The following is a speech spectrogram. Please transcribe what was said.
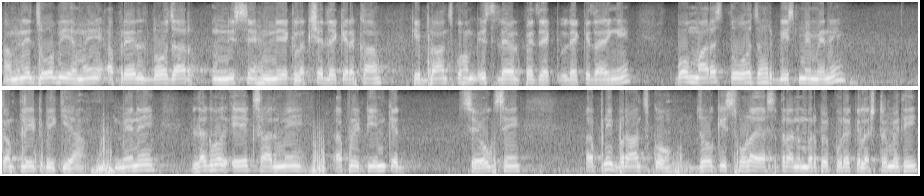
हमने जो भी हमें अप्रैल 2019 से हमने एक लक्ष्य लेके रखा कि ब्रांच को हम इस लेवल पे लेके जाएँगे, वो मार्च 2020 में मैंने कंप्लीट भी किया। मैंने लगभग एक साल में अपनी टीम के सहयोग से अपनी ब्रांच को, जो कि 16 या 17 नंबर पे पूरे क्लस्टर में थी,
